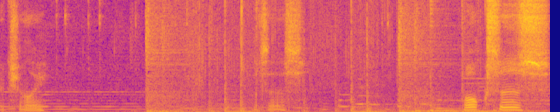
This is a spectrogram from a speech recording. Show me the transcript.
Actually. What's this? Boxes.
